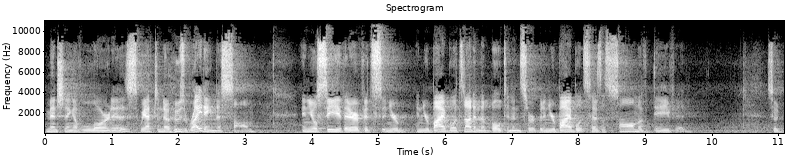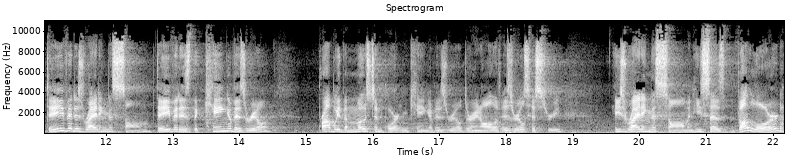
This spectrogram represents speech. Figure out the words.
mentioning of Lord is, we have to know who's writing this psalm. And you'll see there, if it's in your, in your Bible, it's not in the bulletin insert, but in your Bible it says a psalm of David. So David is writing this psalm. David is the king of Israel, probably the most important king of Israel during all of Israel's history. He's writing this psalm and he says, The Lord,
